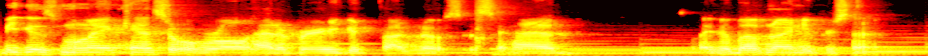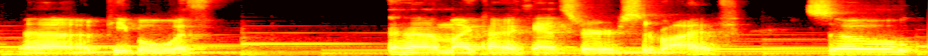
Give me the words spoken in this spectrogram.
because my cancer overall had a very good prognosis. It had like above ninety percent uh, people with uh, my kind of cancer survive. So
